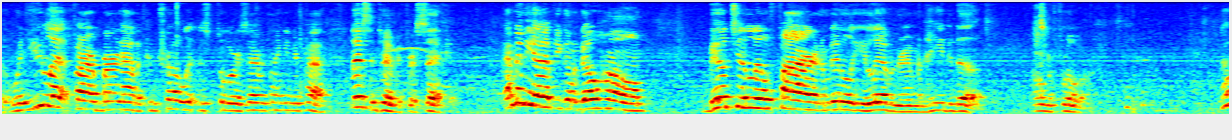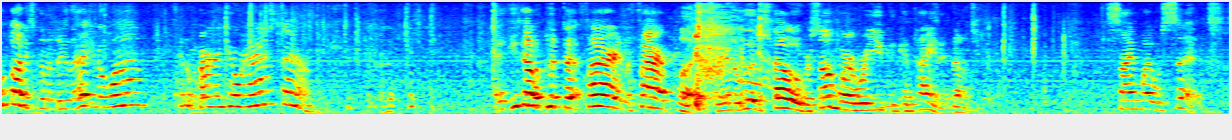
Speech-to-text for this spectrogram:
But when you let fire burn out of control, it destroys everything in your path. Listen to me for a second. How many of you are going to go home, build you a little fire in the middle of your living room and heat it up on the floor? Nobody's going to do that. You know why? It'll burn your house down. And you got to put that fire in the fireplace or in the wood stove or somewhere where you can contain it, don't you? Same way with sex.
